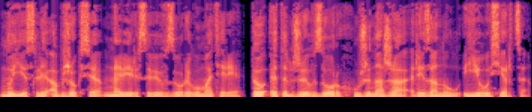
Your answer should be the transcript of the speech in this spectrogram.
Но если обжегся на Вересове взор его матери, то этот же взор хуже ножа резанул его сердце.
